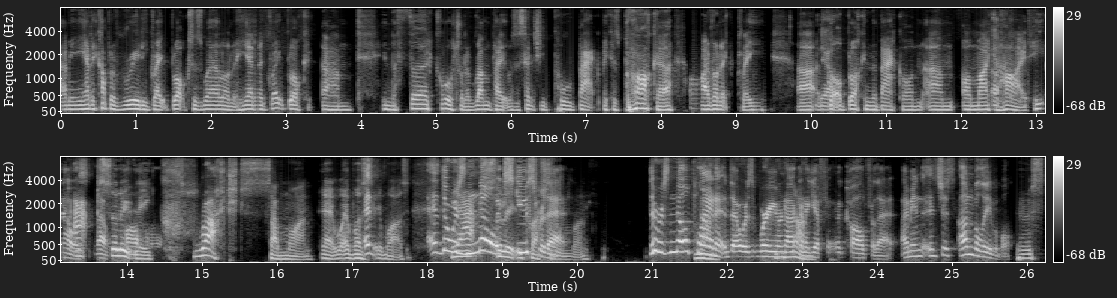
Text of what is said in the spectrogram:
I mean, he had a couple of really great blocks as well. On he had a great block um, in the third quarter on a run play that was essentially pulled back because Parker, ironically, uh, Yeah. got a block in the back on um, on Micah Oh, Hyde. He was- that was absolutely crushed someone. Yeah, well, it was. And- it was. And there was no excuse for that. someone. There was no planet that was where you're not going to get called for that. I mean, it's just unbelievable. It was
